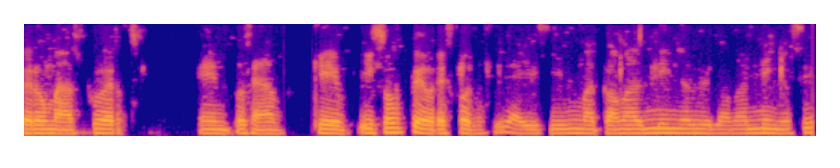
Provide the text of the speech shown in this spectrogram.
Pero más fuerte, en- o sea, que hizo peores cosas, ¿sí? Ahí sí mató a más niños, violó a más niños, ¿sí?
